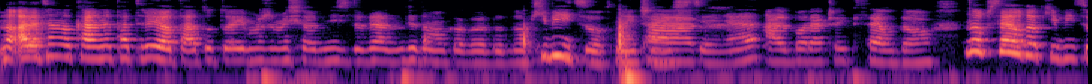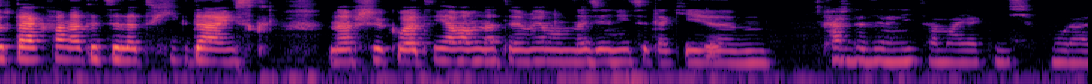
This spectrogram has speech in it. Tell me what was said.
No, ale ten lokalny patriota, tutaj możemy się odnieść do wi- wiadomo kogo, do, do kibiców najczęściej, nie? Albo raczej pseudo. No, pseudo kibiców, tak fanatycy Letchi Gdańsk na przykład. Ja mam na tym, ja mam na dzielnicy taki... em, Każda dzielnica ma jakiś mural.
